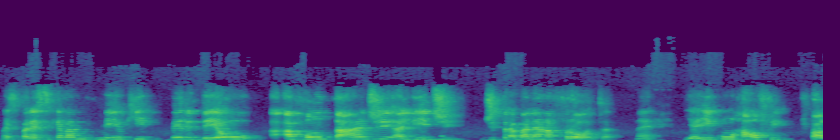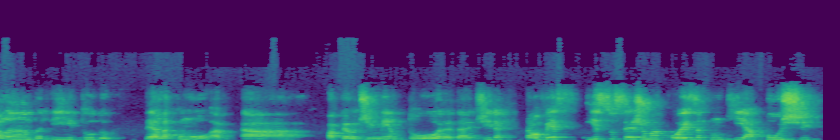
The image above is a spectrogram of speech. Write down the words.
mas parece que ela meio que perdeu a vontade ali de, de trabalhar na frota, né? E aí com o Ralph falando ali tudo dela como a, a papel de mentora da Dira, talvez isso seja uma coisa com que a puxe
